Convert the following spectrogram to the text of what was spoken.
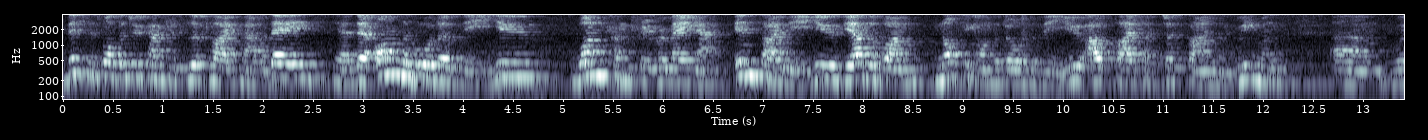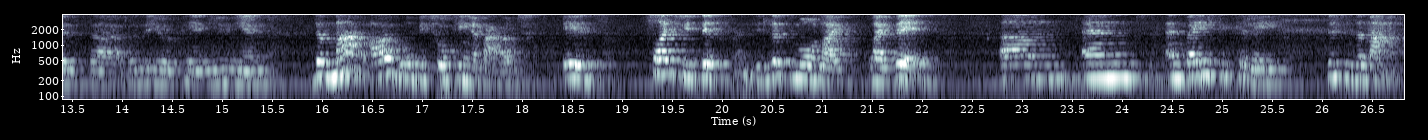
this is what the two countries look like nowadays. Yeah, they're on the border of the EU. One country, Romania, inside the EU, the other one knocking on the doors of the EU, outside has just signed an agreement um, with, uh, with the European Union. The map I will be talking about is slightly different. It looks more like, like this. Um, and, and basically, this is the map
